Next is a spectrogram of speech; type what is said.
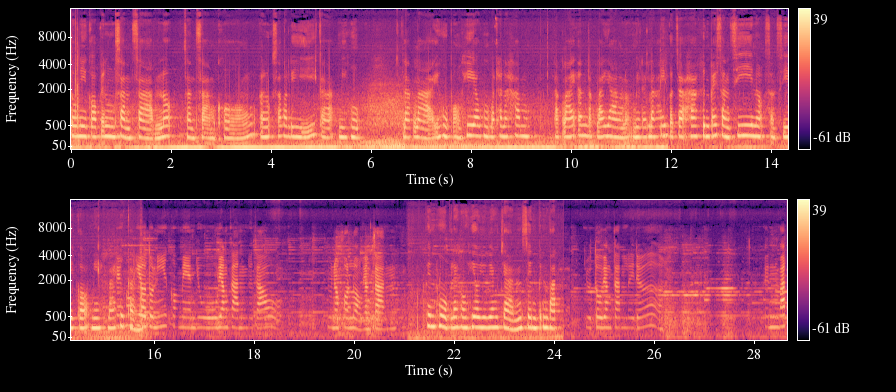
ตัวนี้ก็เป็นสันสามเนาะสันสามของอนุสาวรีย์ก็มีหูป หลากหลายหูปของเที่ยวหูปวัฒนธรรมหลากหลายอันหลากหลายอย่างเนาะมีหลายๆที่ก็จะหาขึ้นไปสันซีเนาะสันซีก็มีหลายคือกันเที่ยวตัวนี้ก็แมนอยู่เวียงจันทร์เด้อเจ้า อยู่นครหลวงเวียงจันทร์เป็นหูปแหล่งของเที่ยวอยู่เวียงจันทน์เซ็นเป็นวัด อยู่ตัวเวียงจันทร์เลยเด้อเป็นวัด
